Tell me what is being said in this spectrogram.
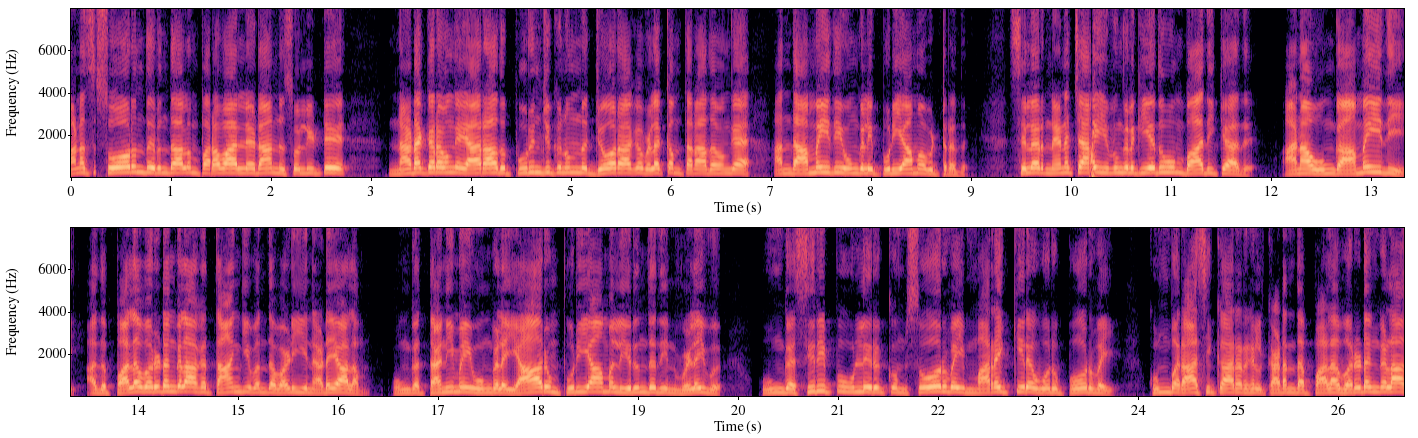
மனசு சோர்ந்து இருந்தாலும் பரவாயில்லடான்னு சொல்லிட்டு நடக்கிறவங்க யாராவது புரிஞ்சுக்கணும்னு ஜோராக விளக்கம் தராதவங்க அந்த அமைதி உங்களை புரியாம விட்டுறது. சிலர் நினைச்சா இவங்களுக்கு எதுவும் பாதிக்காது. ஆனா உங்க அமைதி அது பல வருடங்களாக தாங்கி வந்த வழியின் அடையாளம். உங்க தனிமை உங்களை யாரும் புரியாமல் இருந்ததின் விளைவு. உங்க சிரிப்பு உள்ளிருக்கும் சோர்வை மறைக்கிற ஒரு போர்வை. கும்ப ராசிக்காரர்கள் கடந்த பல வருடங்களா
